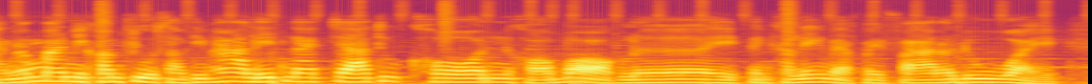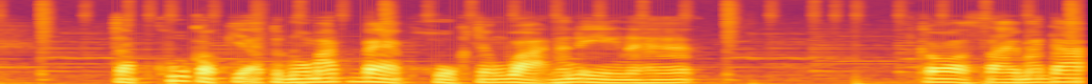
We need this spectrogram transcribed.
ถังน้ำมันมีความจุ 35 ลิตรนะจ๊ะทุกคนขอบอกเลย เป็นคันเร่งแบบไฟฟ้าแล้วด้วย จับคู่กับเกียร์อัตโนมัติแบบ 6 จังหวะนั่นเองนะฮะ ก็ไซมาด้า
